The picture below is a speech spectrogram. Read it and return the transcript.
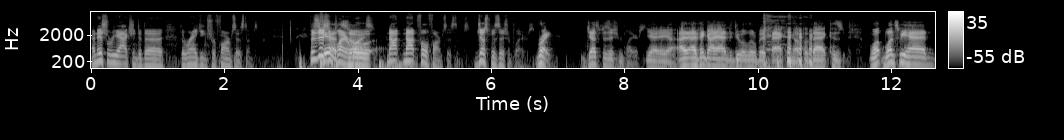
initial reaction to the the rankings for farm systems, position Yeah, player so- wise, not not full farm systems, just position players. Right. Just position players. Yeah, yeah, yeah. I, I think I had to do a little bit backing up of that because once we had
